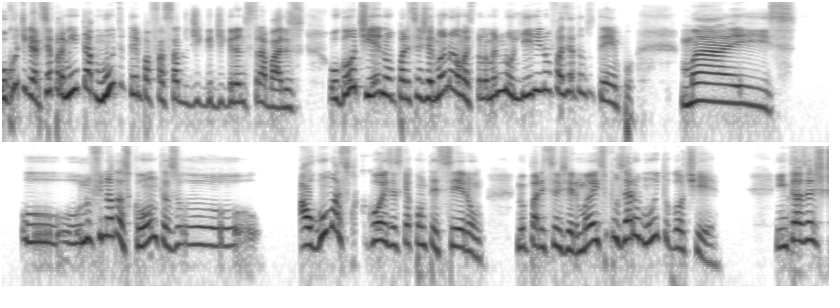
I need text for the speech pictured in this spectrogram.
o Rudi Garcia, para mim, está muito tempo afastado de, de, grandes trabalhos. O Gaultier no Paris Saint-Germain, não, mas pelo menos no Lille não fazia tanto tempo. Mas o, o no final das contas, o, algumas coisas que aconteceram no Paris Saint-Germain expuseram muito o Gaultier. Então, às vezes,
